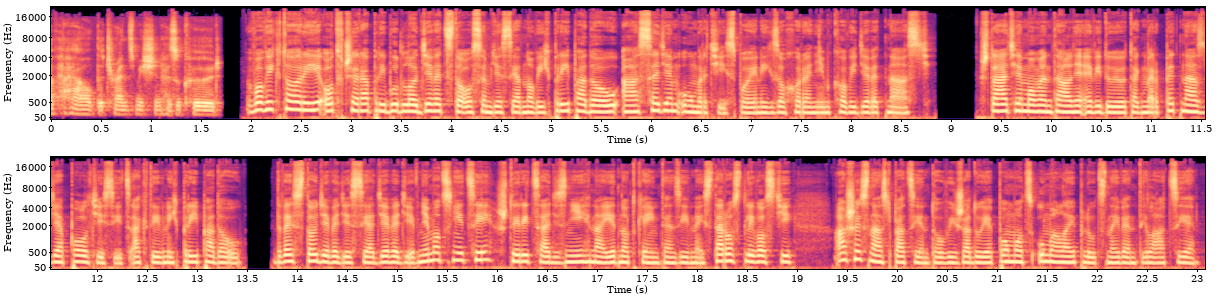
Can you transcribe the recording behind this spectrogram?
of how the transmission has occurred. Vo Viktórii od včera pribudlo 980 nových prípadov a 7 úmrtí spojených s ochorením COVID-19. V štáte momentálne evidujú takmer 15,5 tisíc aktívnych prípadov. 299 je v nemocnici, 40 z nich na jednotke intenzívnej starostlivosti a 16 pacientov vyžaduje pomoc umelej plúcnej ventilácie.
